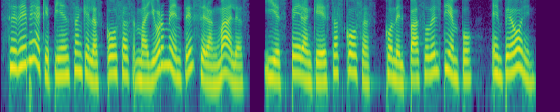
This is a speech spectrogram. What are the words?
se debe a que piensan que las cosas mayormente serán malas y esperan que estas cosas, con el paso del tiempo, empeoren.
